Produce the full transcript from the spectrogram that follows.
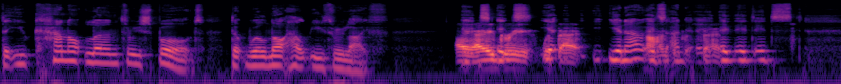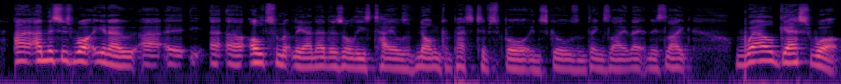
that you cannot learn through sport that will not help you through life. I, I agree with that. You know, it's it, it, it's. Uh, and this is what you know. Uh, uh, uh, ultimately, I know there's all these tales of non-competitive sport in schools and things like that, and it's like, well, guess what?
